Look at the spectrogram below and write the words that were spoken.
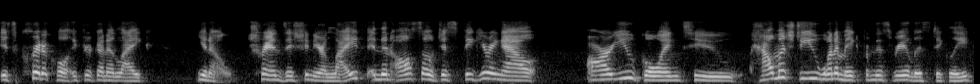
is critical if you're going to like, you know, transition your life and then also just figuring out are you going to how much do you want to make from this realistically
